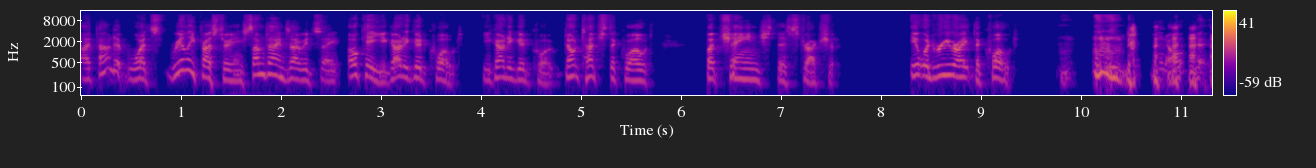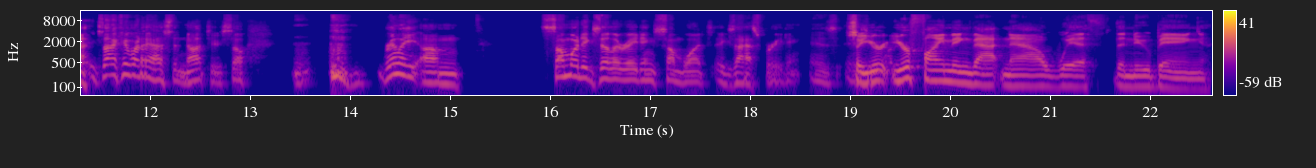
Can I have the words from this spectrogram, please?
i found it what's really frustrating sometimes i would say okay you got a good quote you got a good quote don't touch the quote but change the structure it would rewrite the quote you know exactly what i asked it not to so really um somewhat exhilarating, somewhat exasperating. Is, is so you're you're finding that now with the new Bing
